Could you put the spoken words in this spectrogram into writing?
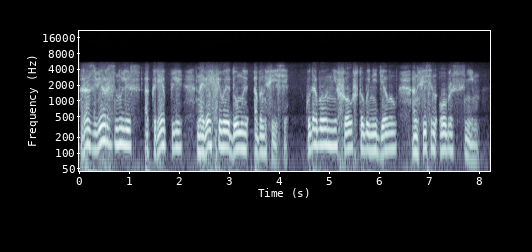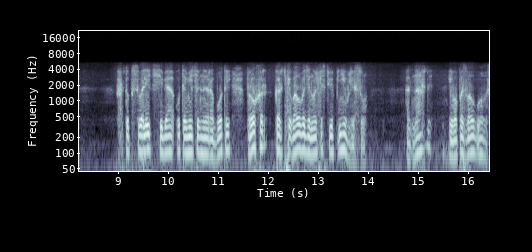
разверзнулись, окрепли навязчивые думы об Анфисе. Куда бы он ни шел, что бы ни делал, Анфисин образ с ним. Чтоб свалить себя утомительной работой, Прохор корчевал в одиночестве пни в лесу. Однажды его позвал голос.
